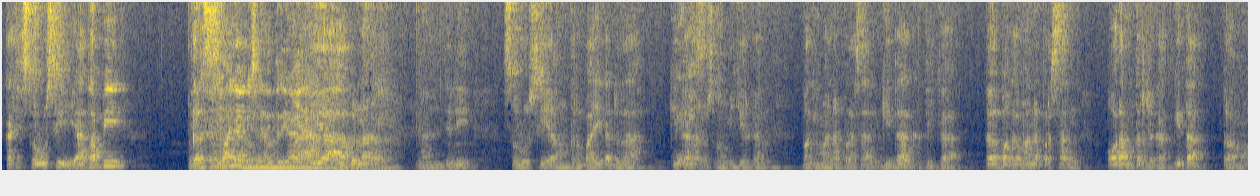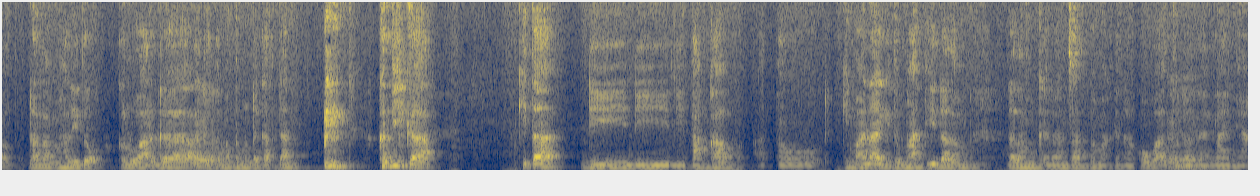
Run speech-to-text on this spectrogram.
kasih solusi ya, tapi nggak Tidak semuanya bisa diterima. benar. Iya, benar. Nah, jadi solusi yang terbaik adalah kita Diri. harus memikirkan bagaimana perasaan kita ketika eh, bagaimana perasaan orang terdekat kita dalam dalam hal itu keluarga atau teman-teman dekat kan ketika kita di, di ditangkap atau gimana gitu mati dalam dalam keadaan saat memakai narkoba atau dan lain-lain ya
